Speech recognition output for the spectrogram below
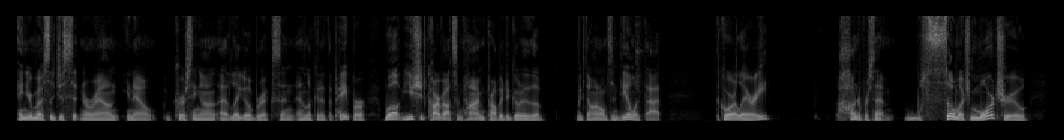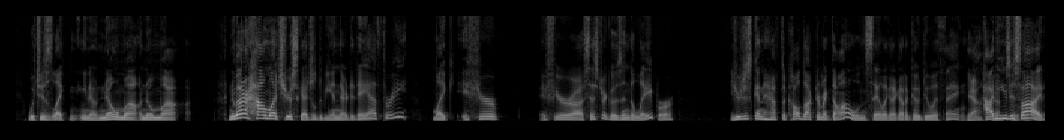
and you're mostly just sitting around, you know, cursing on at Lego bricks and, and looking at the paper. Well, you should carve out some time probably to go to the McDonald's and deal with that. The corollary, 100% so much more true which is like you know no no no matter how much you're scheduled to be in there today at three, like if your if your uh, sister goes into labor, you're just going to have to call Dr. McDonald and say like I got to go do a thing. Yeah. How do absolutely. you decide?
